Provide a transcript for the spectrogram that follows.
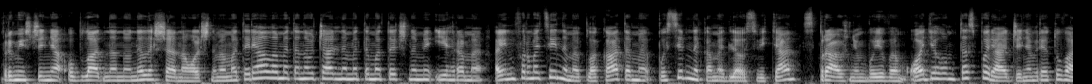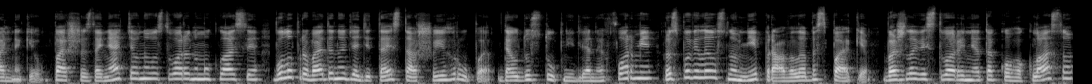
Приміщення обладнано не лише наочними матеріалами та навчальними тематичними іграми, а й інформаційними плакатами, посібниками для освітян, справжнім бойовим одягом та спорядженням рятувальників. Перше заняття в новоствореному класі було проведено для дітей старшої групи, де у доступній для них формі розповіли основні правила безпеки. Важливість створення такого класу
